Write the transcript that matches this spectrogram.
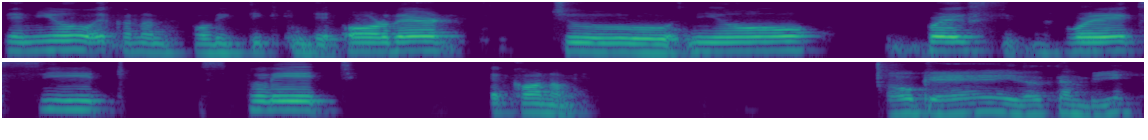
the new economic politic in the order to new Brexit, Brexit split economy. Okay, that can be,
